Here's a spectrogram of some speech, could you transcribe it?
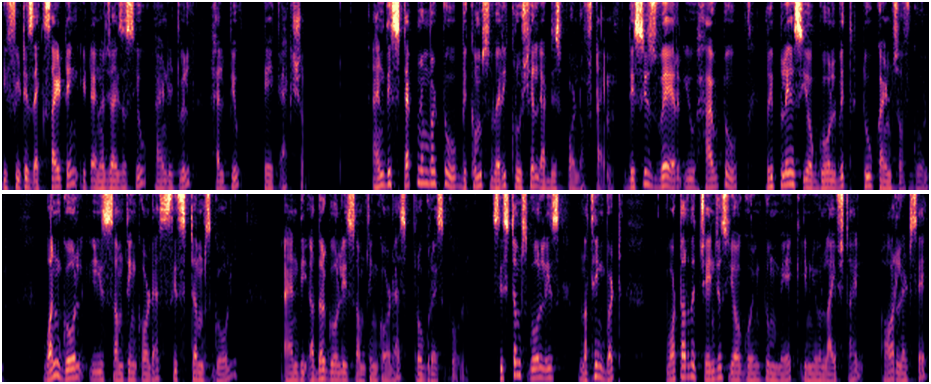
if it is exciting it energizes you and it will help you take action. And this step number 2 becomes very crucial at this point of time. This is where you have to replace your goal with two kinds of goal. One goal is something called as systems goal and the other goal is something called as progress goal. Systems goal is nothing but what are the changes you're going to make in your lifestyle or let's say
